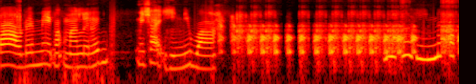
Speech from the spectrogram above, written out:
ว้าวได้เมฆมากๆเลยเฮ้ยไม่ใช่หินนี่วานี่คือหินนะครับ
